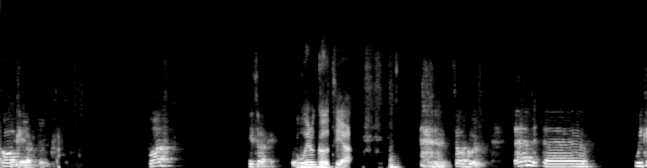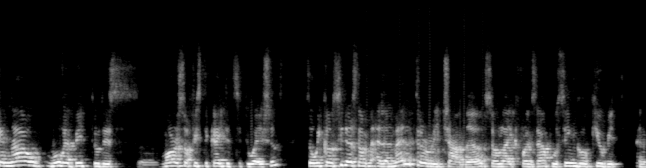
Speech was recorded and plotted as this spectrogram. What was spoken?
Okay. What? It's okay. Good. We're good, yeah. so good. Then uh, we can now move a bit to this uh, more sophisticated situations. So we consider some elementary channels. So like, for example, single qubit and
